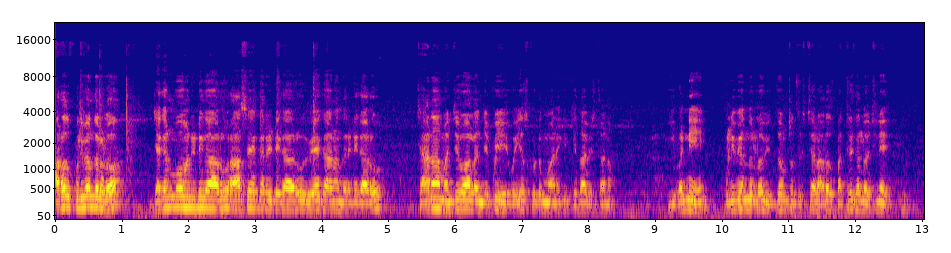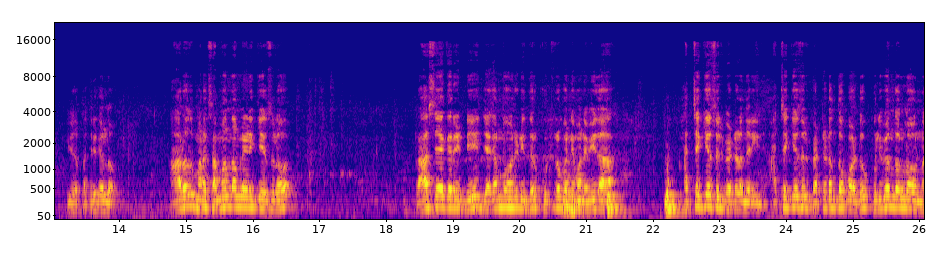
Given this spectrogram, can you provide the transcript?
ఆ రోజు పులివెందులలో జగన్మోహన్ రెడ్డి గారు రాజశేఖర్ రెడ్డి గారు వివేకానంద రెడ్డి గారు చాలా మంచి అని చెప్పి వైఎస్ కుటుంబానికి కితాబిస్తాను. ఇవన్నీ పులివెందుల్లో విధ్వంస దృశ్యాలు ఆ రోజు పత్రికల్లో వచ్చినాయి. వివిధ పత్రికల్లో. ఆ రోజు మనకు సంబంధం లేని కేసులో రాజశేఖర రెడ్డి జగన్మోహన్ రెడ్డి ఇద్దరు కుట్ర పని మన మీద హత్య కేసులు పెట్టడం జరిగింది. హత్య కేసులు పెట్టడంతో పాటు పులివెందుల్లో ఉన్న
